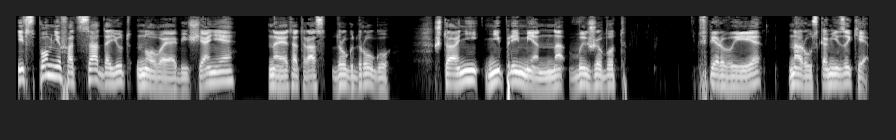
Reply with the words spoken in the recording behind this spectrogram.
и, вспомнив отца, дают новое обещание, на этот раз друг другу, что они непременно выживут. Впервые на русском языке.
